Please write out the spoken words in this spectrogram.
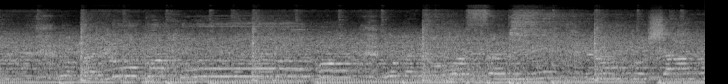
路我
